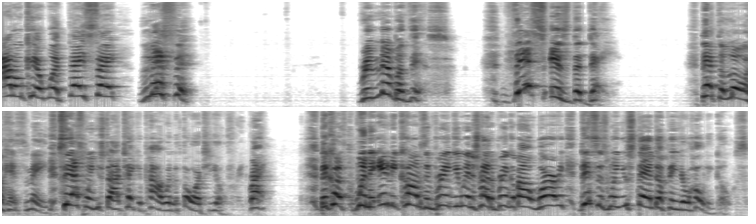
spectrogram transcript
I don't care what they say. Listen. Remember this. This is the day that the Lord has made. See, that's when you start taking power and authority over it, right? Because when the enemy comes and bring you in and try to bring about worry, this is when you stand up in your Holy Ghost.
